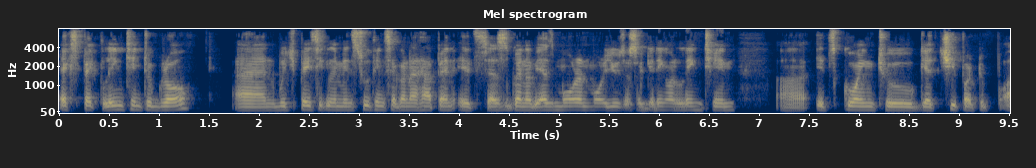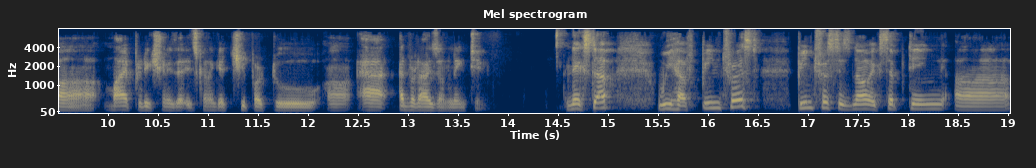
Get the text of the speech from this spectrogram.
Expect LinkedIn to grow, and which basically means two things are going to happen. It's just going to be as more and more users are getting on LinkedIn, uh, it's going to get cheaper to uh, my prediction is that it's going to get cheaper to uh, advertise on linkedin. Next up we have pinterest. Pinterest is now accepting uh,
